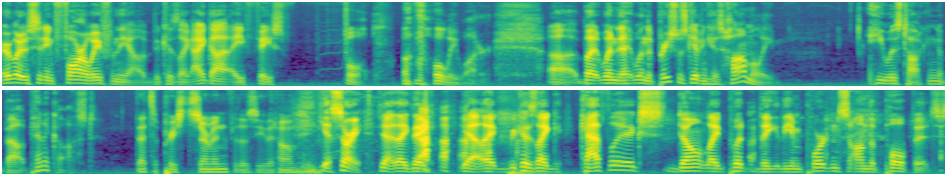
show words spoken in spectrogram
Everybody was sitting far away from the aisle because, like, I got a face full of holy water. Uh, but when the, when the priest was giving his homily, he was talking about Pentecost. That's a priest sermon for those of you at home. Yeah, sorry. Yeah, like they, yeah, like because like Catholics don't like put the the importance on the pulpit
